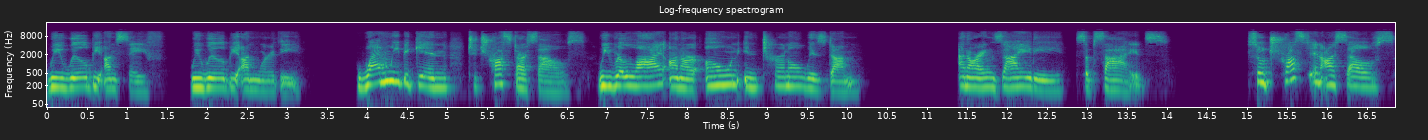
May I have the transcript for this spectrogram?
we will be unsafe. We will be unworthy. When we begin to trust ourselves, we rely on our own internal wisdom and our anxiety subsides. So trust in ourselves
